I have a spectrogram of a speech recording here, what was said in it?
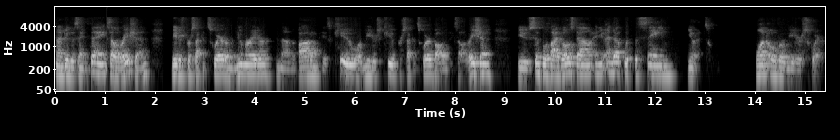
and I do the same thing, acceleration, meters per second squared on the numerator, and then on the bottom is Q or meters cubed per second squared, volume acceleration. You simplify those down and you end up with the same units, one over meter squared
